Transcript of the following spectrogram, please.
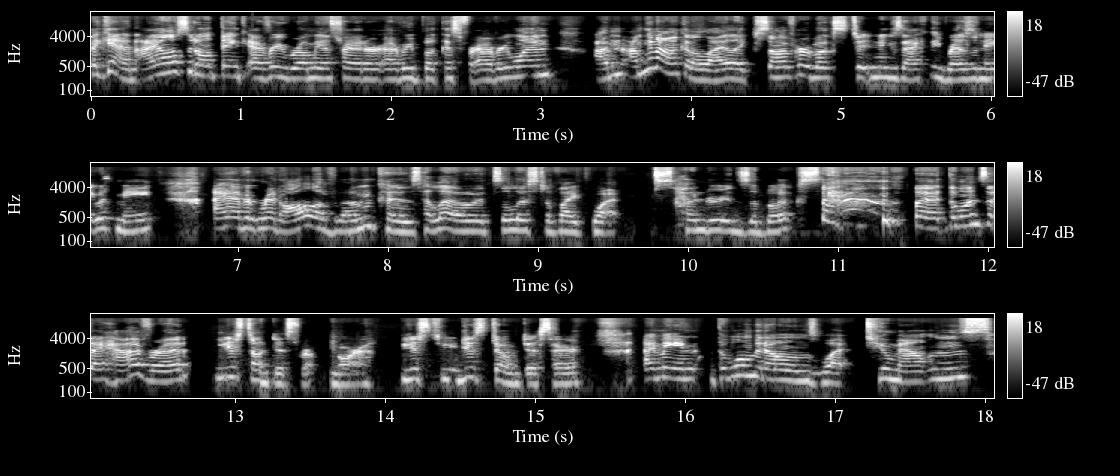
again, I also don't think every romance writer, every book is for everyone. I'm, I'm not going to lie. Like some of her books didn't exactly resonate with me. I haven't read all of them because hello, it's a list of like what hundreds of books. but the ones that I have read, you just don't disrupt Nora. You just you just don't diss her. I mean, the woman owns what two mountains.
